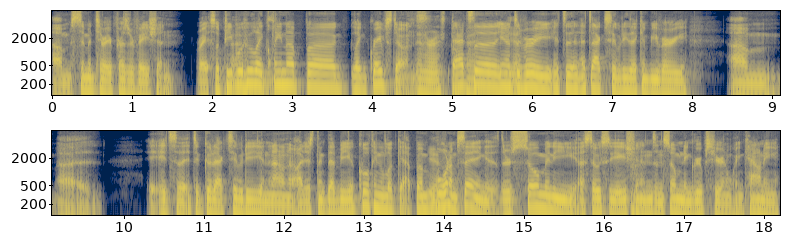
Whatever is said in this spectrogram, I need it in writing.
um, cemetery preservation. Right, so people who like clean up uh, like gravestones. Interesting. That's Okay. a you know it's a very it's an it's activity that can be very um, uh, it's a it's a good activity, and I don't know. I just think that'd be a cool thing to look at. But Yeah. what I'm saying is, there's so many associations and so many groups here in Wayne County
